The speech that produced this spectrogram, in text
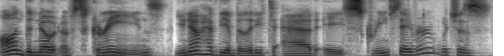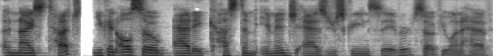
On the note of screens, you now have the ability to add a screensaver, which is a nice touch. You can also add a custom image as your screensaver. So if you want to have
